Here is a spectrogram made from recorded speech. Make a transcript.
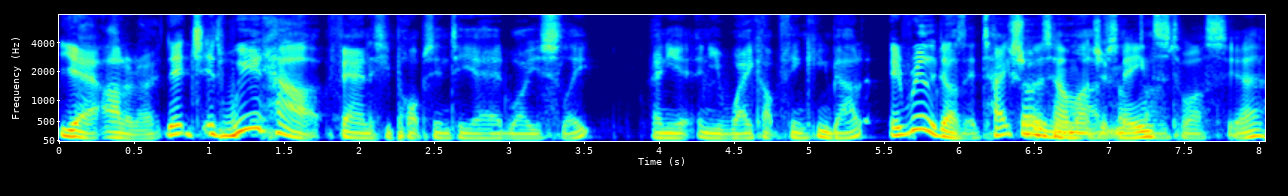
yeah, I don't know. It's, it's weird how fantasy pops into your head while you sleep. And you, and you wake up thinking about it. It really does. It takes Shows how much it means to us. Yeah.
